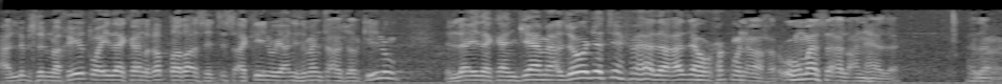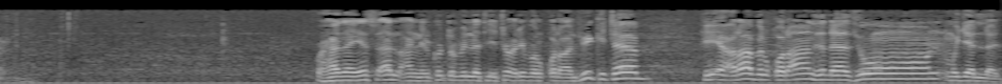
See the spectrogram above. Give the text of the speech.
عن لبس المخيط وإذا كان غطى رأسه تسعة كيلو يعني ثمانية عشر كيلو إلا إذا كان جامع زوجته فهذا له حكم آخر. وهو ما سأل عن هذا. هذا وهذا يسأل عن الكتب التي تعرب القرآن. في كتاب في إعراب القرآن ثلاثون مجلد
